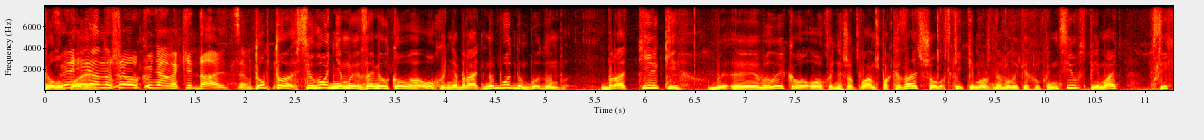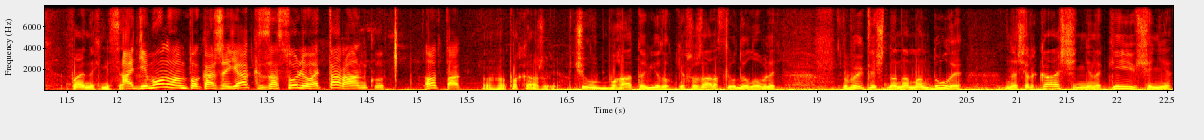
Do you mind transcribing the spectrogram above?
колупає. Сергій уже окунями кидається. Тобто сьогодні ми за мілкового окуня брати не будемо, будемо брати тільки е, великого окуня, щоб вам показати, що скільки можна великих окунців спіймати в всіх файних місцях. А Дімон вам покаже, як засолювати таранку. Отак. Ага, покажу я. Чув багато відгуків, що зараз люди ловлять виключно на мандули на Черкащині, на Київщині.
